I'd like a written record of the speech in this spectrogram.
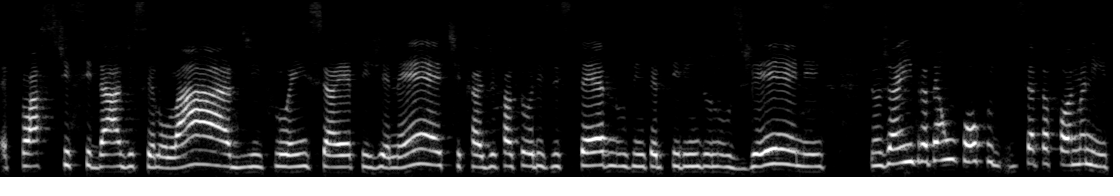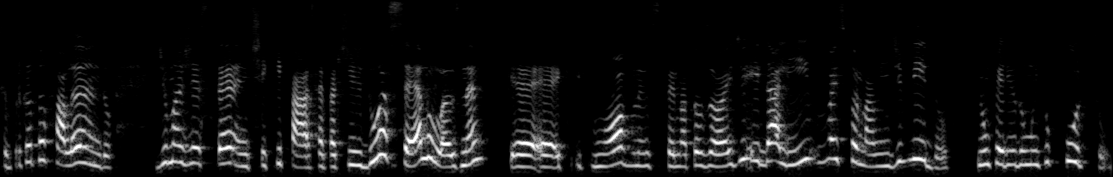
é, plasticidade celular, de influência epigenética, de fatores externos interferindo nos genes. Então já entra até um pouco, de certa forma, nisso, porque eu estou falando de uma gestante que passa a partir de duas células, né, é, é, um óvulo e um espermatozoide, e dali vai se formar um indivíduo, num período muito curto.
